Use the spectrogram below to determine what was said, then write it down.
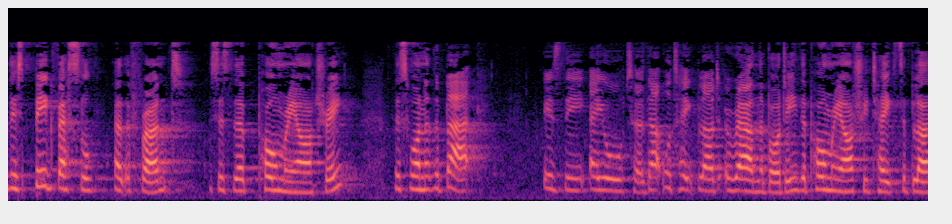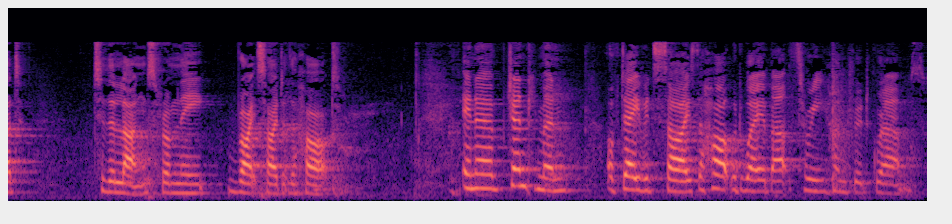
this big vessel at the front. This is the pulmonary artery. This one at the back is the aorta. That will take blood around the body. The pulmonary artery takes the blood to the lungs from the right side of the heart. In a gentleman of David's size, the heart would weigh about 300 grams.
